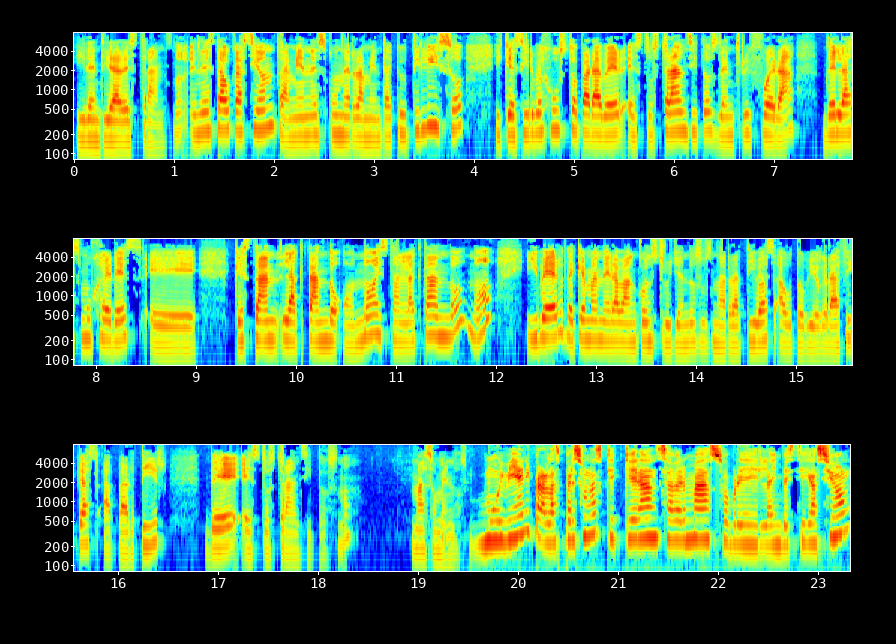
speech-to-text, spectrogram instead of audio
identidades trans, ¿no? En esta ocasión también es una herramienta que utilizo y que sirve justo para ver estos tránsitos dentro y fuera de las mujeres eh, que están lactando o no están lactando Y ver de qué manera van construyendo sus narrativas autobiográficas a partir de estos tránsitos, ¿no? Más o menos. Muy bien, y para las personas que quieran saber más sobre la investigación,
